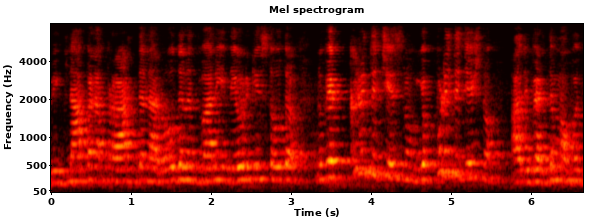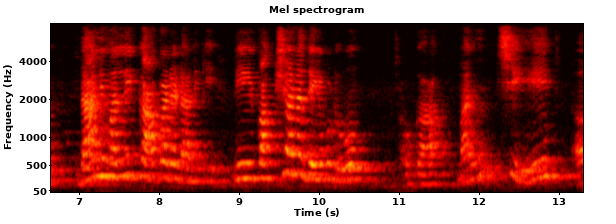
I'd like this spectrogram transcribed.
విజ్ఞాపన ప్రార్థన రోదన ధ్వని దేవుడికి స్తోత్రం. నువ్వు ఎక్కడైతే చేసినావు ఎప్పుడైతే చేసినావు అది వ్యర్థం అవ్వదు దాన్ని మళ్ళీ కాపాడడానికి నీ పక్షాన దేవుడు ఒక మంచి ఆ,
